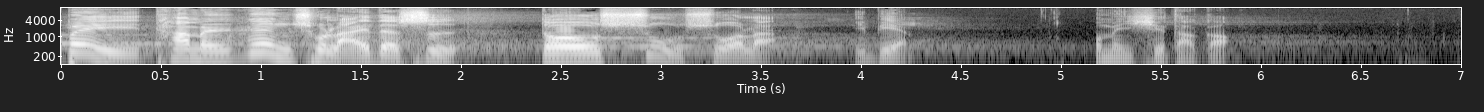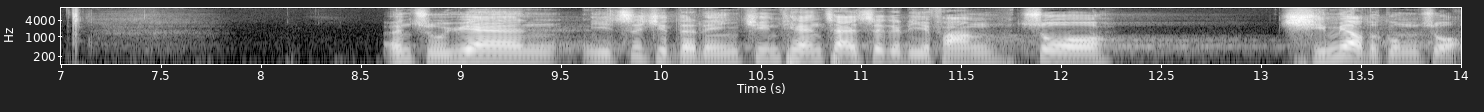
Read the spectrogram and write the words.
被他们认出来的事，都述说了一遍。我们一起祷告。恩主，愿你自己的灵今天在这个地方做奇妙的工作，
